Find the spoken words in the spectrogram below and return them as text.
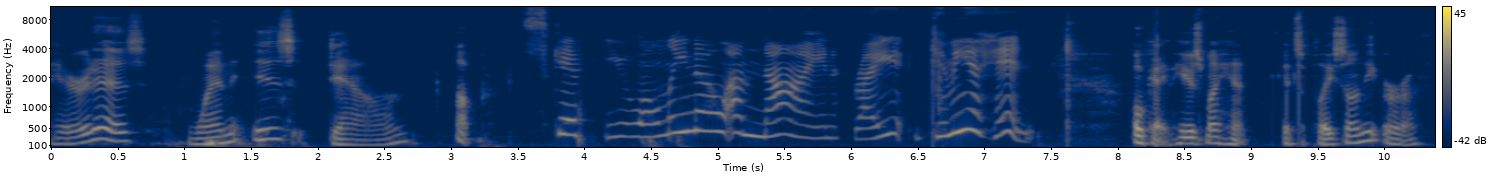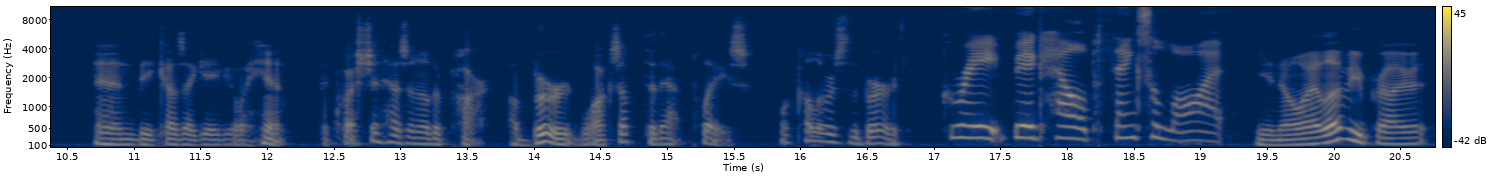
Here it is. When is down up? Skip, you only know I'm nine, right? Give me a hint. Okay, here's my hint. It's a place on the earth, and because I gave you a hint, the question has another part. A bird walks up to that place. What color is the bird? Great, big help. Thanks a lot. You know I love you, Private.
